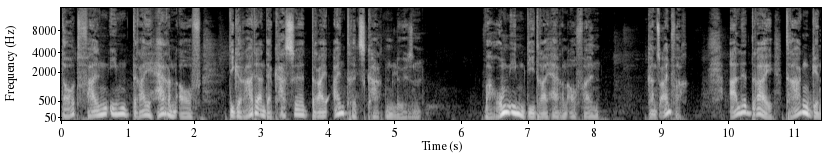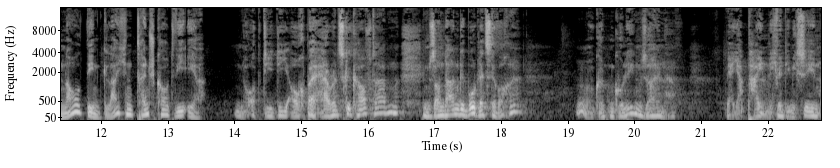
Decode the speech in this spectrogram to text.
Dort fallen ihm drei Herren auf, die gerade an der Kasse drei Eintrittskarten lösen. Warum ihm die drei Herren auffallen? Ganz einfach. Alle drei tragen genau den gleichen Trenchcoat wie er. Ob die die auch bei Harrods gekauft haben? Im Sonderangebot letzte Woche? Hm, könnten Kollegen sein. Wäre ja peinlich, wenn die mich sehen.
